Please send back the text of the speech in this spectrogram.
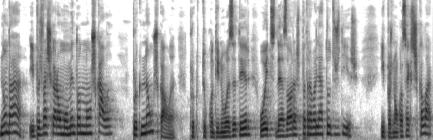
Não dá. E depois vai chegar a um momento onde não escala. Porque não escala. Porque tu continuas a ter 8, 10 horas para trabalhar todos os dias. E depois não consegues escalar.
